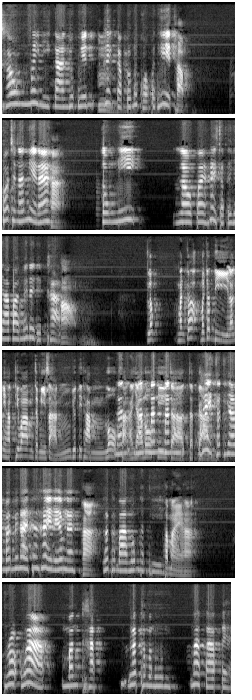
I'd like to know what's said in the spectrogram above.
เขาไม่มีการยกเว้นให้กับประมุขของประเทศครับ เพราะฉะนั้นเนี่ยนะฮะ ตรงนี้เราไปให้สัตยาบันไม่ได้เด็ดขาดอ้าวแล้วมันก็มันก็ดีแล้วนี่ครับ ที่ว่ามันจะมีศาลยุติธรรมโลกศาลอาญาโลกมันที่มันจะจัดการให้สัตยาบันไม่ได้ถ้าให้แล้วนะฮะรัฐบาลล้มทันทีทำไมฮะ เพราะว่ามันขัดรัฐธรรมนูญมาตราแปด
